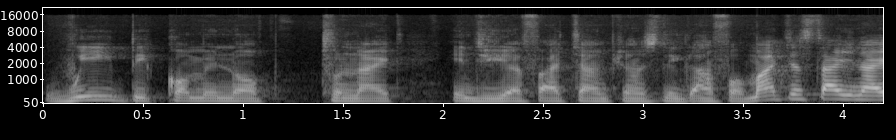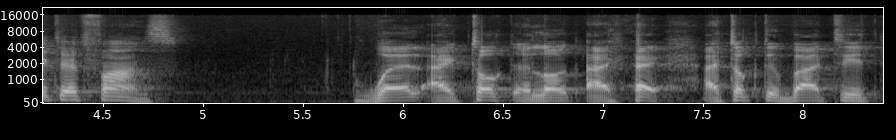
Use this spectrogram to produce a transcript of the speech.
will be coming up tonight in the UEFA Champions League. And for Manchester United fans, well, I talked a lot. I, I, I, talked about it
